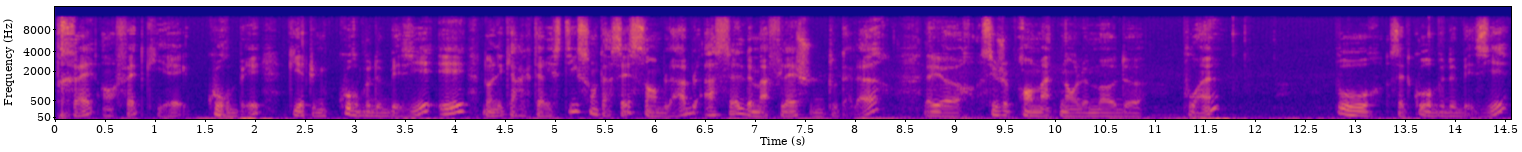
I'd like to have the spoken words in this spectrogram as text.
trait en fait qui est courbé, qui est une courbe de Bézier et dont les caractéristiques sont assez semblables à celles de ma flèche de tout à l'heure. D'ailleurs, si je prends maintenant le mode point, pour cette courbe de Bézier,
